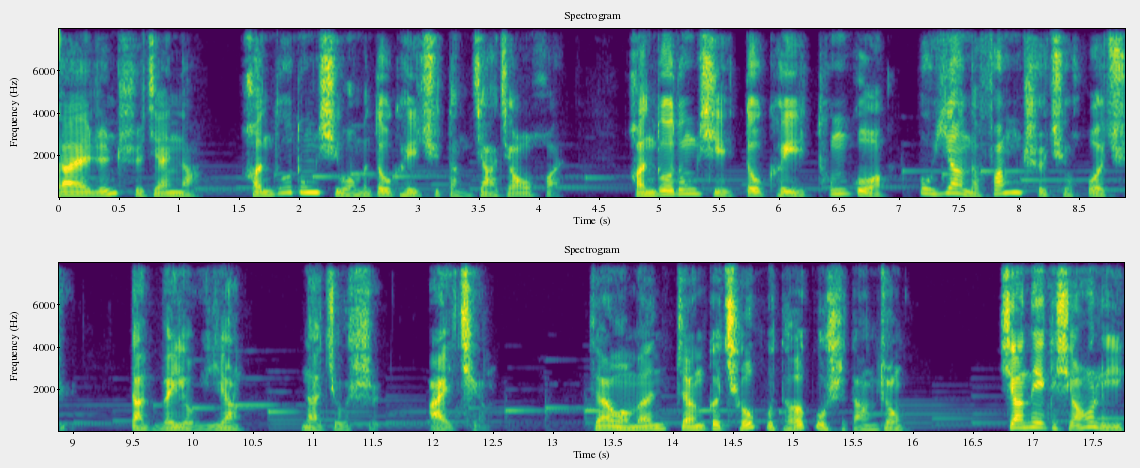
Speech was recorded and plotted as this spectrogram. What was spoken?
在人世间呢，很多东西我们都可以去等价交换，很多东西都可以通过不一样的方式去获取，但唯有一样，那就是爱情。在我们整个求不得故事当中，像那个小李，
